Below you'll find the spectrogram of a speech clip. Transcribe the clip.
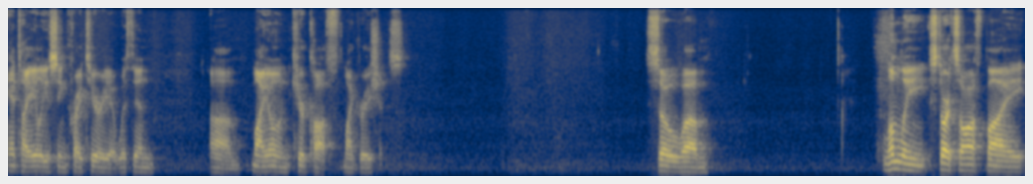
anti-aliasing criteria within um, my own Kirchhoff migrations. So um, Lumley starts off by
